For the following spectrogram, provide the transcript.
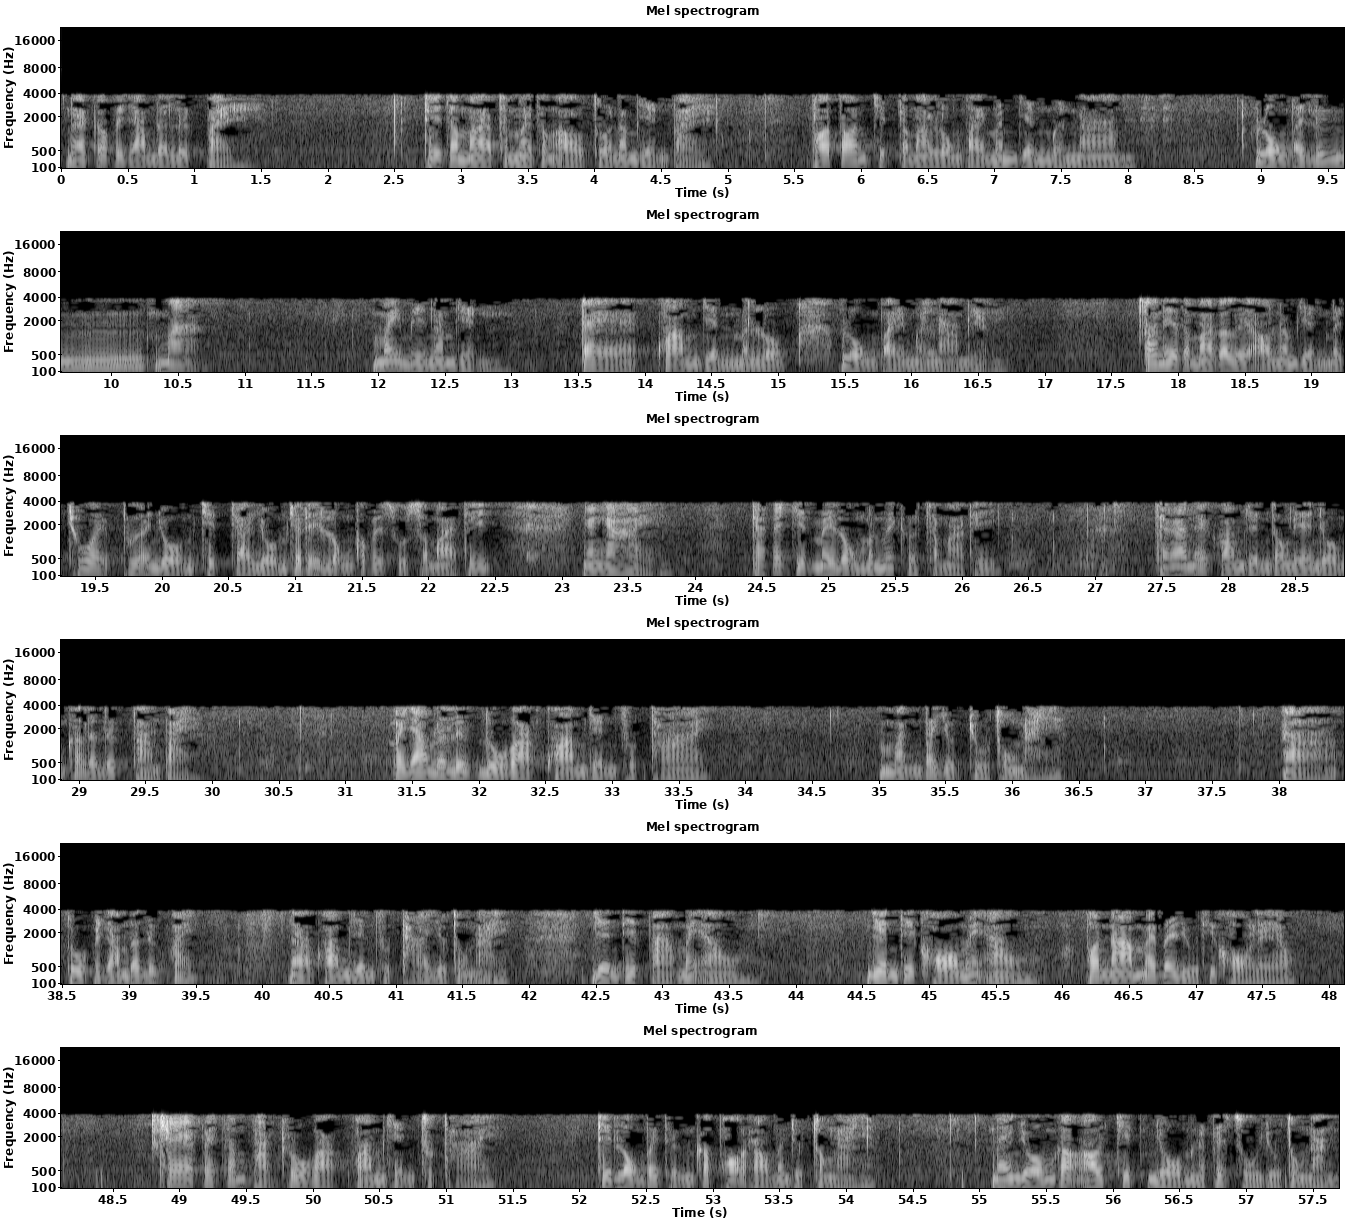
นะก็พยายามระลึกไป ที่ธรรมาทำไมต้องเอาตัวน้ำเย็นไป เพราะตอนจิตธรรมาลงไป มันเย็นเหมือนน้ำลงไปลึกมาก ไม่มีน้ำเย็น แต่ความเย็นมันลง ลงไปเหมือนน้ำเย็น ตอนนี้ธรรมาก็เลยเอาน้ำเย็นมาช่วย เพื่อโยมจิตใจโยมจะได้ลงเข้าไปสู่สมาธิง่าย ๆ แต่ถ้าจิตไม่ลงมันไม่เกิดสมาธิฉะนั้นในความเย็นตรงนี้โยมก็ระลึกตามไป พยายามระลึกดูว่าความเย็นสุดท้าย มันไปหยุดอยู่ตรงไหน อ่า ดูพยายามระลึกไว้ความเย็นสุดท้ายอยู่ตรงไหน เย็นที่ปากไม่เอา เย็นที่คอไม่เอา เพราะน้ำไม่ไปอยู่ที่คอแล้ว แค่ไปสัมผัสรู้ว่าความเย็นสุดท้าย ที่ลงไปถึงกระเพาะเรามันหยุดตรงไหนนายโยมก็เอาจิตโยมไปสู่อยู่ตรงนั้น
